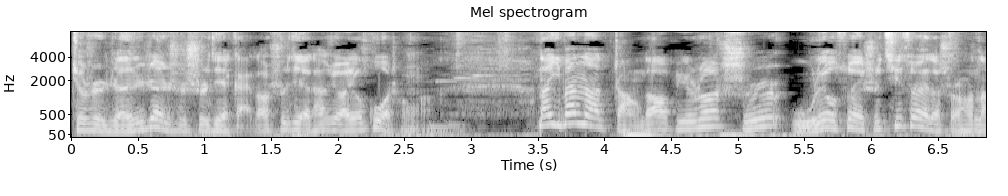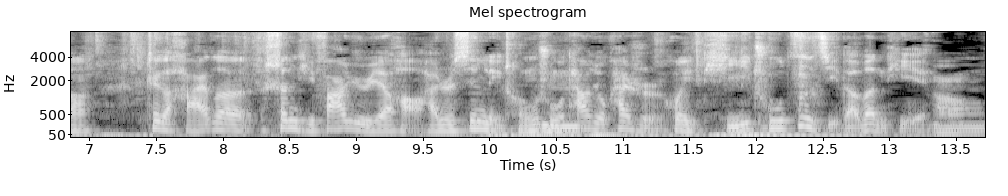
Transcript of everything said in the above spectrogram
就是人认识世界、改造世界，它需要一个过程嘛。那一般呢，长到比如说十五六岁、十七岁的时候呢，这个孩子身体发育也好，还是心理成熟，他就开始会提出自己的问题，哦，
